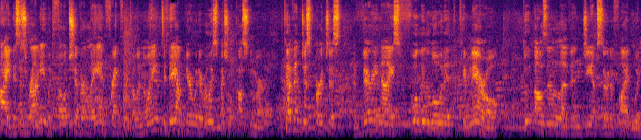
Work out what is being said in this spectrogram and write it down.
Hi, this is Rami with Phillips Chevrolet in Frankfort, Illinois. Today I'm here with a really special customer. Kevin just purchased a very nice, fully loaded Camaro 2011 GM certified with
